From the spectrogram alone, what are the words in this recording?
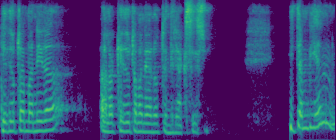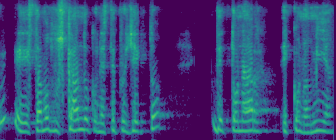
que de otra manera, a la que de otra manera no tendría acceso. Y también eh, estamos buscando con este proyecto detonar economía,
